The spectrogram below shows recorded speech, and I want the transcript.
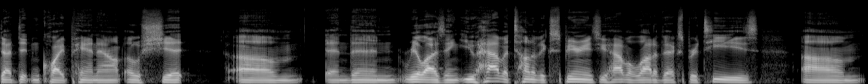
that didn't quite pan out. Oh shit. Um, and then realizing you have a ton of experience, you have a lot of expertise, um,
